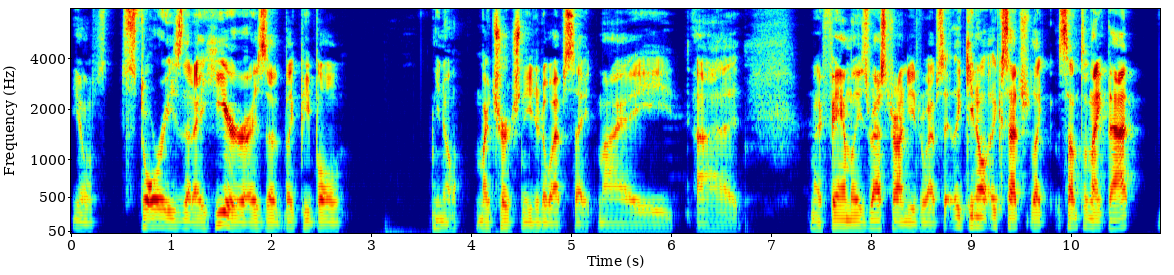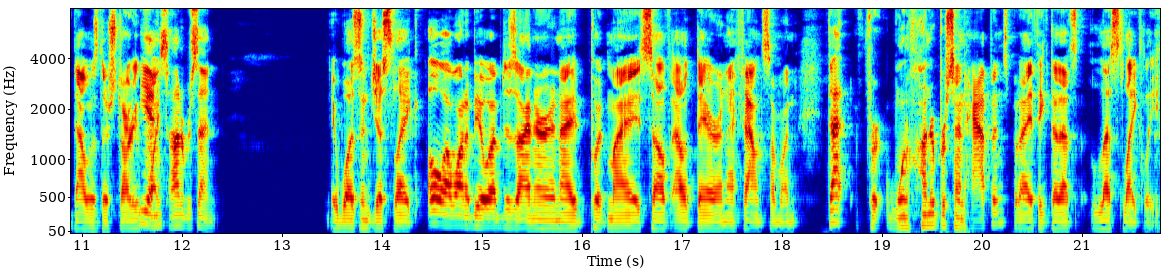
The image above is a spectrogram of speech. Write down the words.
you know stories that I hear is of like people, you know, my church needed a website, my uh, my family's restaurant needed a website, like you know, etc. Like something like that. That was their starting yes, point. Yes, hundred percent. It wasn't just like, oh, I want to be a web designer and I put myself out there and I found someone. That for 100% happens, but I think that that's less likely.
